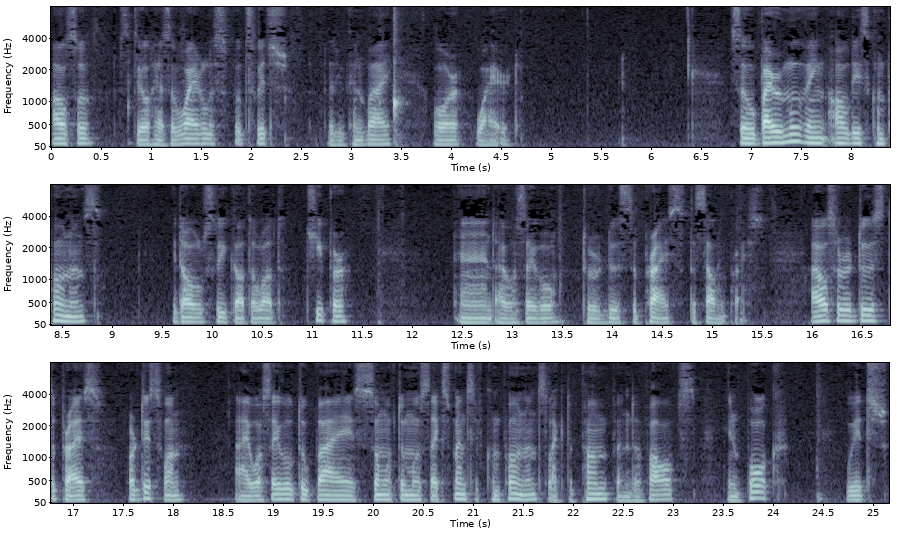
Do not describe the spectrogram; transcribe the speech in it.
Also, still has a wireless foot switch that you can buy or wired. So by removing all these components, it obviously got a lot cheaper and I was able to reduce the price, the selling price. I also reduced the price for this one. I was able to buy some of the most expensive components like the pump and the valves in bulk, which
